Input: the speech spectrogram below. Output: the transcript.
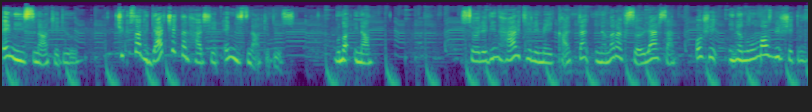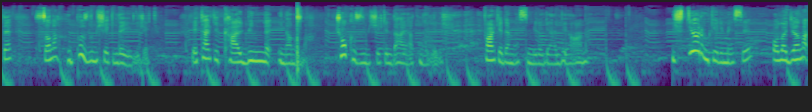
en iyisini hak ediyorum. Çünkü sen gerçekten her şeyin en iyisini hak ediyorsun. Buna inan. Söylediğin her kelimeyi kalpten inanarak söylersen o şey inanılmaz bir şekilde sana hızlı bir şekilde gelecek. Yeter ki kalbinle inan ona. Çok hızlı bir şekilde hayatına gelir. Fark edemezsin bile geldiği anı. İstiyorum kelimesi olacağına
